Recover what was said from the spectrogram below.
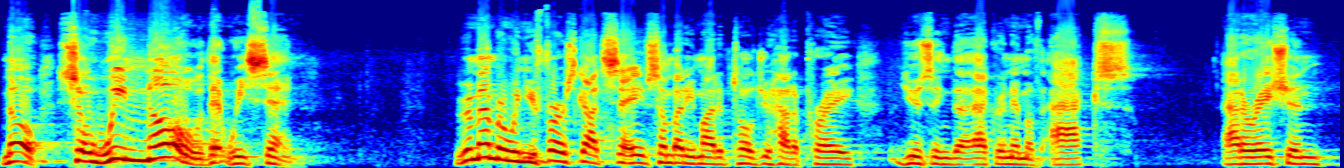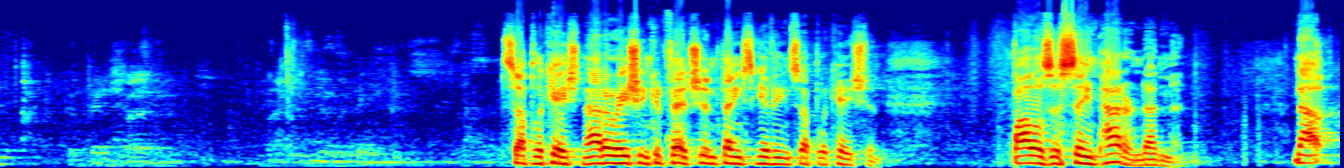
No. So we know that we sin. Remember when you first got saved, somebody might have told you how to pray using the acronym of ACTS adoration, supplication, adoration, confession, thanksgiving, supplication. Follows the same pattern, doesn't it? Now,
